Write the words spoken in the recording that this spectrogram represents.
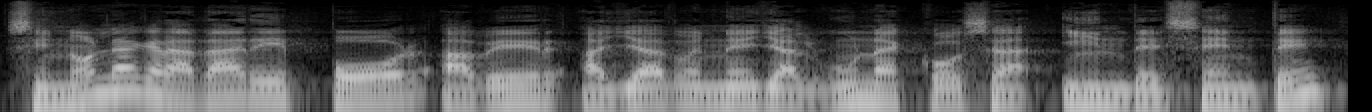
si no le agradare por haber hallado en ella alguna cosa indecente,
